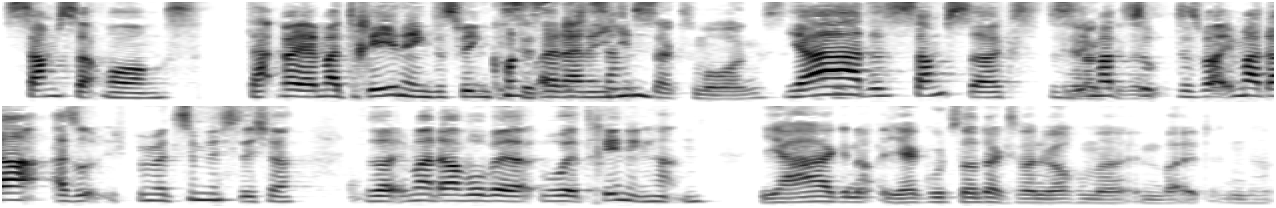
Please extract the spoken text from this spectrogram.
Samstagmorgens. Da hatten wir ja immer Training, deswegen konnten wir da nicht hin. Samstags morgens? Ja, das ist samstags. Das, ist ja, immer zu, das war immer da, also ich bin mir ziemlich sicher, das war immer da, wo wir, wo wir Training hatten. Ja, genau. Ja, gut, sonntags waren wir auch immer im Wald in,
